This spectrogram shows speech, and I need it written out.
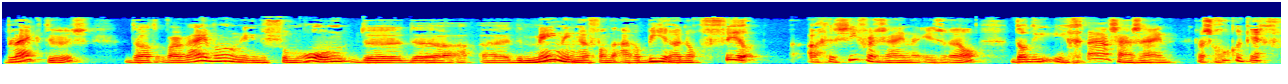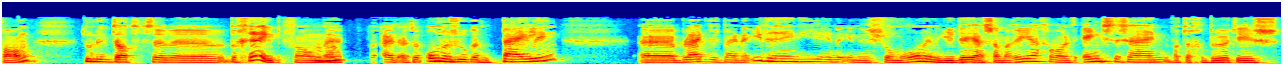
blijkt dus dat waar wij wonen in de Shomron, de, de, uh, de meningen van de Arabieren nog veel agressiever zijn naar Israël dan die in Gaza zijn. Daar schrok ik echt van toen ik dat uh, begreep. Van, mm -hmm. uit, uit een onderzoek, een peiling. Uh, blijkt dus bijna iedereen hier in de, in de Shomron, in de Judea Samaria, gewoon het eens te zijn wat er gebeurd is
